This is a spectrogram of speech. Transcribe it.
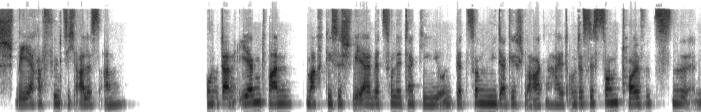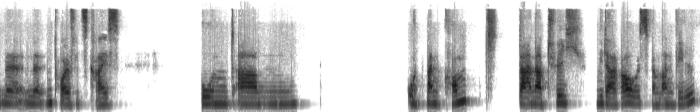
schwerer fühlt sich alles an. Und dann irgendwann macht diese Schwere, wird zur Lethargie und wird zur Niedergeschlagenheit. Und es ist so ein, Teufels, ne, ne, ne, ein Teufelskreis. Und, ähm, und man kommt da natürlich wieder raus, wenn man will.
